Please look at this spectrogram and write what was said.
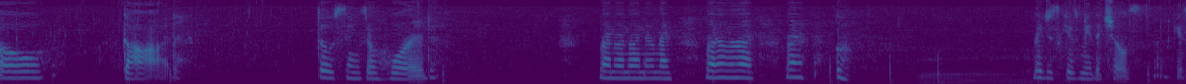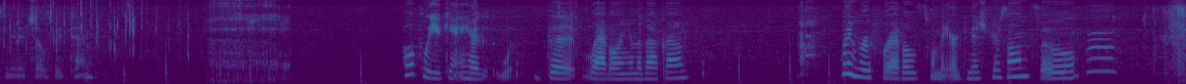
Oh, God. Those things are horrid. Run, run, run, run, run, run, run, run, run. Ooh. That just gives me the chills. That gives me the chills big time. Hopefully you can't hear the, the rattling in the background. My roof rattles when the air conditioner's on, so... Hmm.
